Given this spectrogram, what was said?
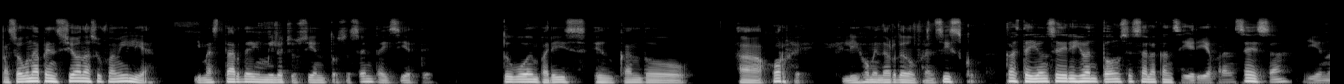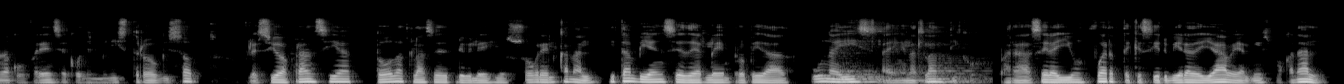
Pasó una pensión a su familia y más tarde, en 1867, tuvo en París educando a Jorge, el hijo menor de don Francisco. Castellón se dirigió entonces a la Cancillería francesa y en una conferencia con el ministro Guizot ofreció a Francia toda clase de privilegios sobre el canal y también cederle en propiedad una isla en el Atlántico para hacer allí un fuerte que sirviera de llave al mismo canal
